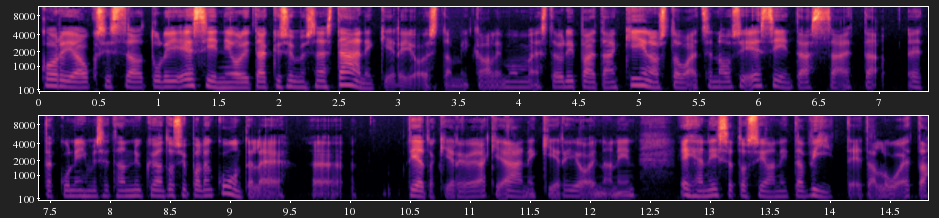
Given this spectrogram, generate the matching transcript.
korjauksissa tuli esiin, niin oli tämä kysymys näistä äänikirjoista, mikä oli mun mielestä ylipäätään kiinnostava, että se nousi esiin tässä, että, että kun ihmisethän nykyään tosi paljon kuuntelee tietokirjojakin äänikirjoina, niin eihän niissä tosiaan niitä viitteitä lueta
